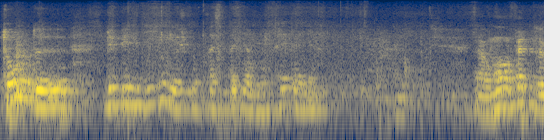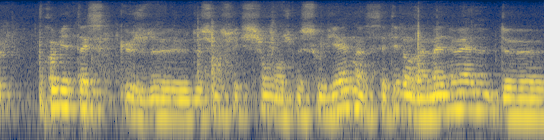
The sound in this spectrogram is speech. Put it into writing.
tombe du building et je ne me presse pas d'y remonter d'ailleurs. Alors moi en fait, le premier texte que de science-fiction dont je me souvienne, c'était dans un manuel de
